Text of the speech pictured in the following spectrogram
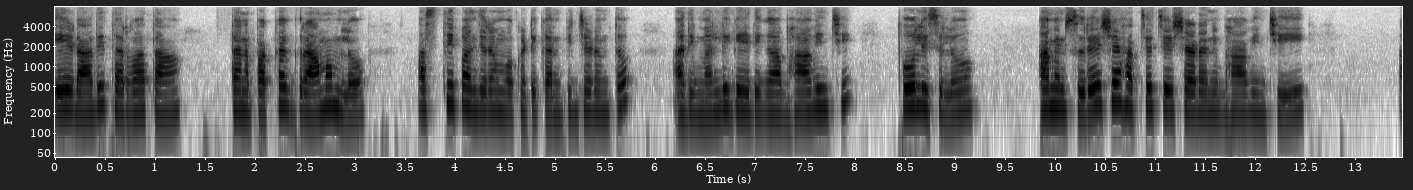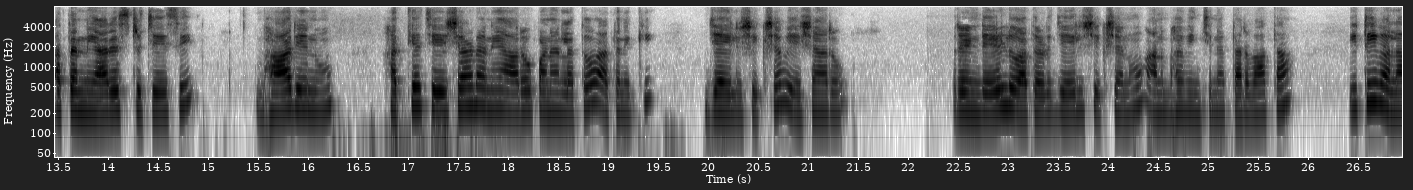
ఏడాది తర్వాత తన పక్క గ్రామంలో అస్థి పంజరం ఒకటి కనిపించడంతో అది మల్లిగేదిగా భావించి పోలీసులు ఆమెను సురేషే హత్య చేశాడని భావించి అతన్ని అరెస్టు చేసి భార్యను హత్య చేశాడనే ఆరోపణలతో అతనికి జైలు శిక్ష వేశారు. రెండేళ్ళు అతడు జైలు శిక్షను అనుభవించిన తర్వాత ఇటీవల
